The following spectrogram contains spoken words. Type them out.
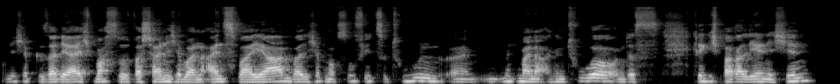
und ich habe gesagt, ja, ich mache so wahrscheinlich aber in ein, zwei Jahren, weil ich habe noch so viel zu tun äh, mit meiner Agentur und das kriege ich parallel nicht hin.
